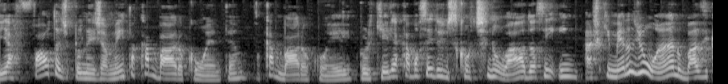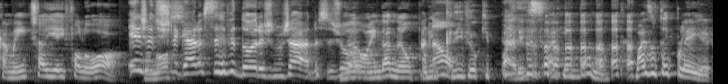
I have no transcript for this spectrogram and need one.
e a falta de planejamento acabaram com o Anthem, acabaram com ele, porque ele acabou sendo descontinuado, assim, em acho que menos de um ano, basicamente, a EA falou, ó... Eles já nosso... desligaram os servidores, não já, desse jogo? Não, ainda não, por ah, incrível não? que pareça, ainda não. Mas não tem player.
